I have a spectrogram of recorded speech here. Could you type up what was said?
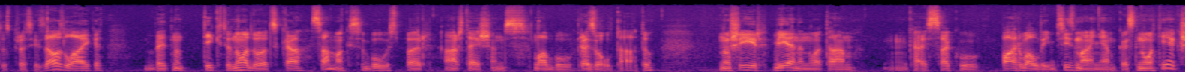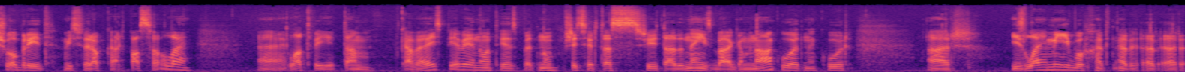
tas prasīs daudz laika, bet nu, tiktu nodots, ka samaksa būs par ārstēšanas labu rezultātu. Nu, šī ir viena no tām, kā jau saku, pārvaldības izmaiņām, kas notiek šobrīd visur apkārt pasaulē. Latvija tam kavējas pievienoties, bet nu, šis ir tas, šī tāda neizbēgama nākotne, kur uh, ar izlēmību, ar, ar, ar, ar,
